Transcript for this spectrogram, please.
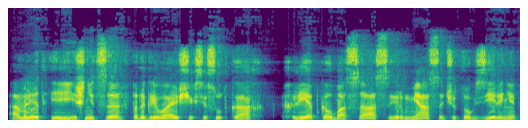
Омлет и яичница в подогревающихся сутках, хлеб, колбаса, сыр, мясо, чуток зелени.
